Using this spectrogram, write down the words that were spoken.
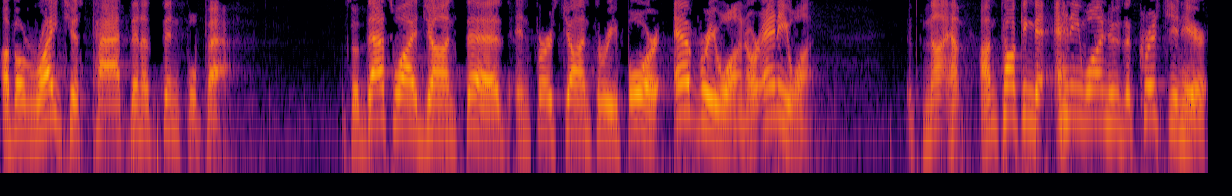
of a righteous path than a sinful path. So that's why John says in 1 John 3 4, everyone or anyone. It's not, I'm talking to anyone who's a Christian here.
